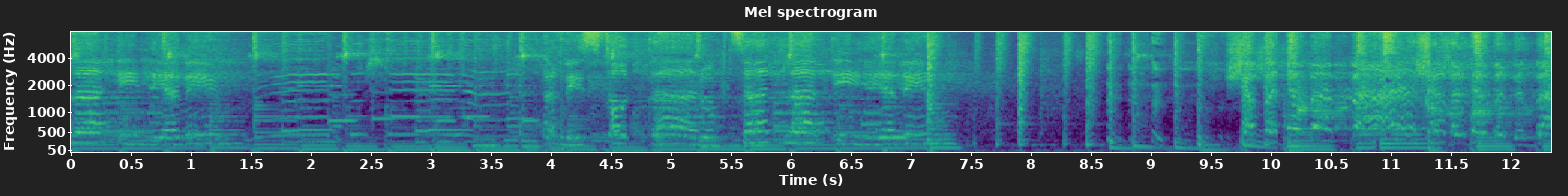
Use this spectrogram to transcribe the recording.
לעניינים. תכניס אותנו קצת לעניינים. Shabba-dabba-ba, shabba-dabba-dabba,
